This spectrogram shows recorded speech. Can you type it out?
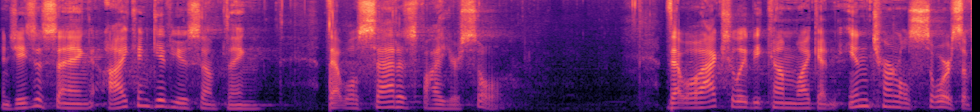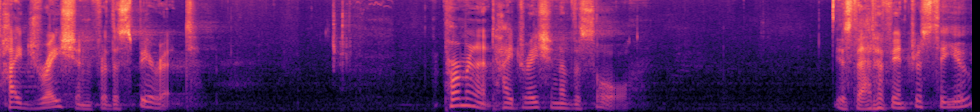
And Jesus saying, I can give you something that will satisfy your soul, that will actually become like an internal source of hydration for the spirit, permanent hydration of the soul. Is that of interest to you?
